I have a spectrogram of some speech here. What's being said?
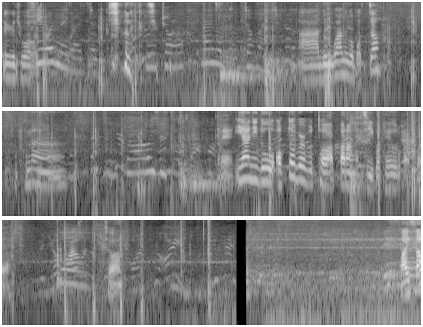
되게 좋아가지고 시원해가지고 시원해가지고 저 하는 거 멋져가지고 아 농구하는 거 멋져? 그렇구나 싶다. 그래 이한이도 억토벌부터 아빠랑 같이 이거 배우러 갈 거야 좋아? 맛있어?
